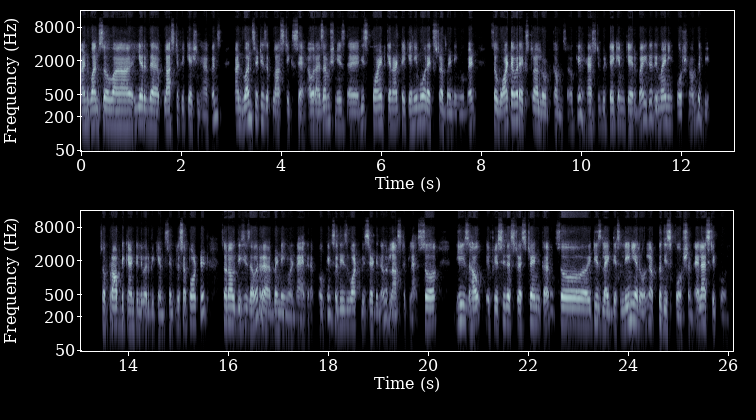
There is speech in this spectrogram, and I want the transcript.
and once so uh, here the plastification happens. And once it is a plastic say our assumption is that this point cannot take any more extra bending moment so whatever extra load comes okay has to be taken care by the remaining portion of the beam. So propped cantilever became simply supported. So now this is our uh, bending on diagram okay? So this is what we said in our last class. So is how if you see the stress strain curve so it is like this linear only up to this portion elastic only.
